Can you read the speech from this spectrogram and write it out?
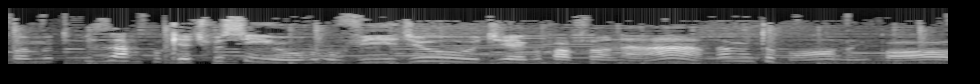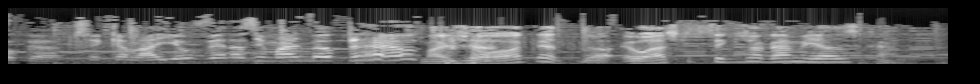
foi muito bizarro, porque, tipo assim, o, o vídeo, o Diego Pá falando, ah, não é muito bom, não empolga, não sei o que lá, e eu vendo as imagens, meu Deus. Mas joga, eu acho que você tem que jogar mesmo, cara.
